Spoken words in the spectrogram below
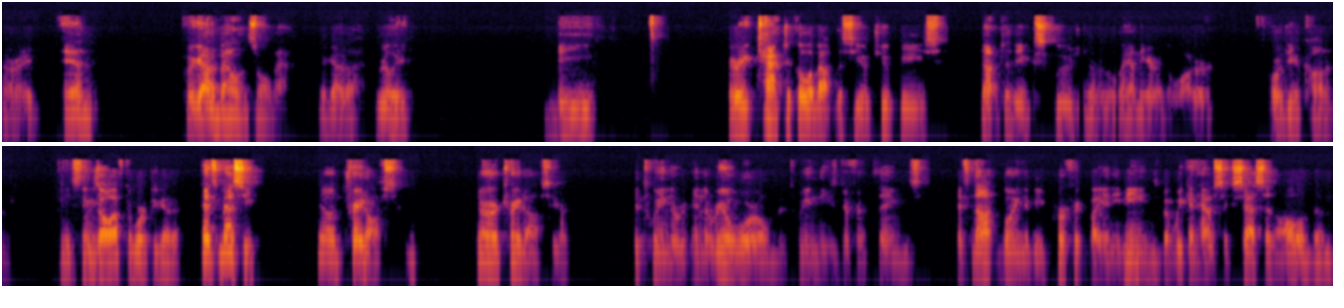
All right. And we got to balance all that. We got to really be very tactical about the CO2 piece, not to the exclusion of the land, the air, and the water or the economy. These things all have to work together. It's messy you know, trade-offs. There are trade-offs here between the in the real world between these different things. It's not going to be perfect by any means, but we can have success in all of them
